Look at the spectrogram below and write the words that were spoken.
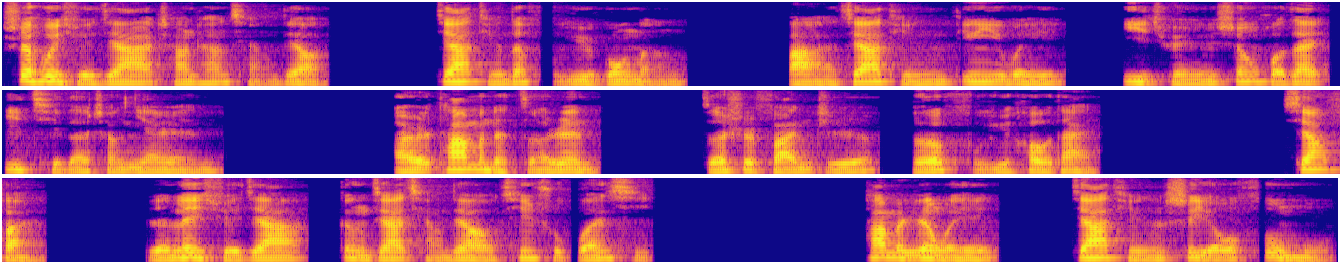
社会学家常常强调家庭的抚育功能，把家庭定义为。一群生活在一起的成年人，而他们的责任则是繁殖和抚育后代。相反，人类学家更加强调亲属关系。他们认为家庭是由父母、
